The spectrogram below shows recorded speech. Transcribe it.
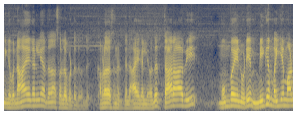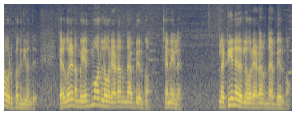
நீங்கள் நாயகன்லேயும் அதுதான் சொல்லப்பட்டது வந்து. கமலஹாசன் எடுத்த நாயகன்லேயும் வந்து தாராவி மும்பையினுடைய மிக மையமான ஒரு பகுதி வந்து. ஏறக்குறைய நம்ம எக்மோரில் ஒரு இடம் இருந்தால் எப்படி இருக்கும்? சென்னையில். இல்லை டி நகரில் ஒரு இடம் இருந்தால் எப்படி இருக்கும்?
